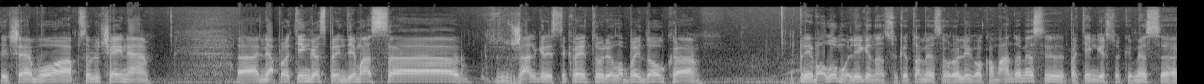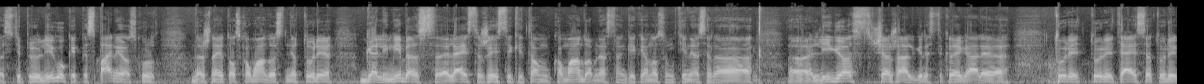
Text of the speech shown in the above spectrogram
tai čia buvo absoliučiai ne, e, neprotingas sprendimas. E, Žalgeris tikrai turi labai daug privalumų lyginant su kitomis Eurolygo komandomis, ypatingai su tokiamis e, stiprių lygų kaip Ispanijos, kur dažnai tos komandos neturi galimybės leisti žaisti kitom komandom, nes ten kiekvienos rungtynės yra uh, lygios. Čia Žalgeris tikrai gali, turi, turi teisę, turi,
